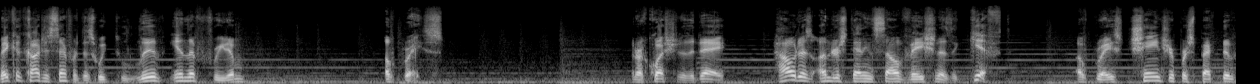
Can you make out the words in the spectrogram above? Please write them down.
Make a conscious effort this week to live in the freedom of grace. And our question of the day how does understanding salvation as a gift of grace change your perspective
